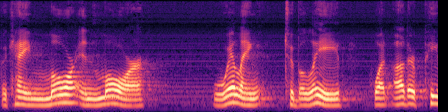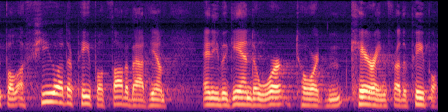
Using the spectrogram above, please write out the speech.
became more and more willing to believe what other people, a few other people, thought about him, and he began to work toward caring for the people.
